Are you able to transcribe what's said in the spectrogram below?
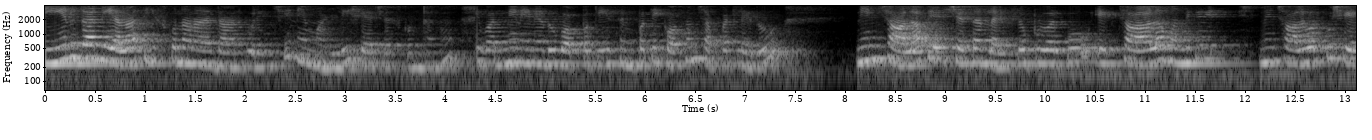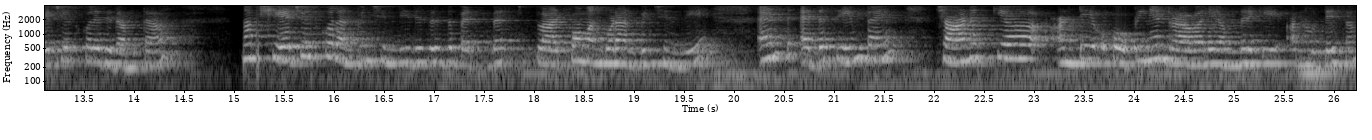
నేను దాన్ని ఎలా తీసుకున్నాను అనే దాని గురించి నేను మళ్ళీ షేర్ చేసుకుంటాను. ఇవన్నీ నేను ఏదో గొప్పకి సింపతి కోసం చెప్పట్లేదు. నేను చాలా ఫేస్ చేశాను లైఫ్లో ఇప్పుడు వరకు. చాలా మందికి నేను చాలా వరకు షేర్ చేసుకోలేదు ఇదంతా. నాకు షేర్ చేసుకోవాలనిపించింది. This is the best platform అని కూడా అనిపించింది. And at the same time Chanakya అంటే ఒక ఒపీనియన్ రావాలి అందరికీ అన్న ఉద్దేశం.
